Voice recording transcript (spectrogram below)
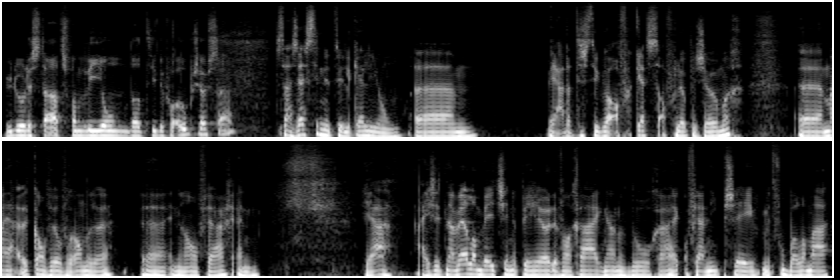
nu door de status van Lyon dat hij ervoor open zou staan? Er staan 16 natuurlijk, hè, Lyon. Ehm, ja, dat is natuurlijk wel afgeketst de afgelopen zomer. Eh, maar ja, dat kan veel veranderen eh, in een half jaar. En ja, hij zit nou wel een beetje in de periode van ga ik nou nog door? Ga ik, of ja, niet per se met voetballen, maar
